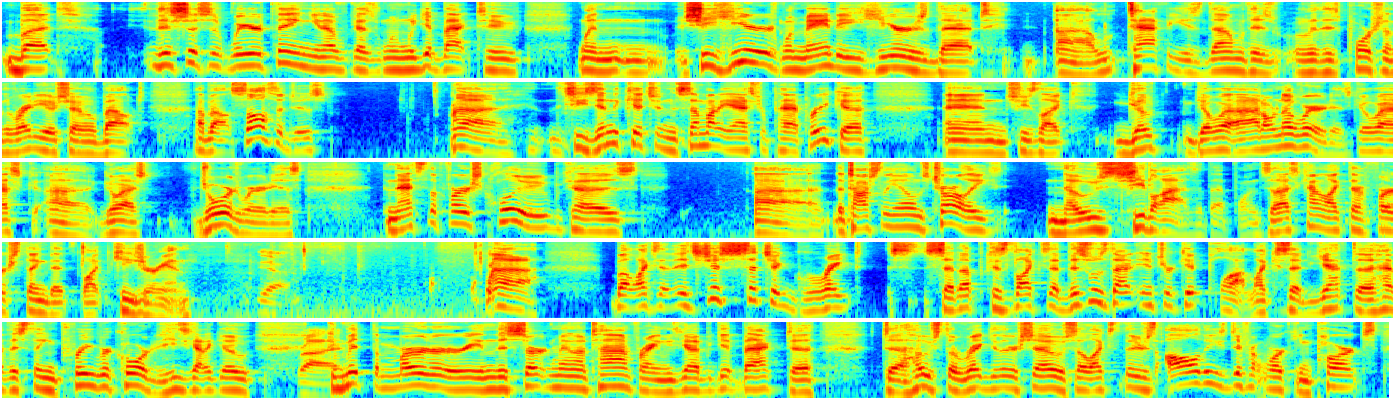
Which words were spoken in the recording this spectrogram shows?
But this is just a weird thing, you know, because when we get back to when she hears, when Mandy hears that uh, Taffy is done with his with his portion of the radio show about about sausages, uh, she's in the kitchen and somebody asked for paprika, and she's like, "Go, go! I don't know where it is. Go ask, uh, go ask George where it is." And that's the first clue because uh, Natasha Lyonne's Charlie knows she lies at that point. So that's kind of like the first thing that like keys her in. Yeah. Uh, But like I said, it's just such a great setup because, like I said, this was that intricate plot. Like I said, you have to have this thing pre-recorded. He's got to go Right. commit the murder in this certain amount of time frame. He's got to get back to to host the regular show. So like, there's all these different working parts.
